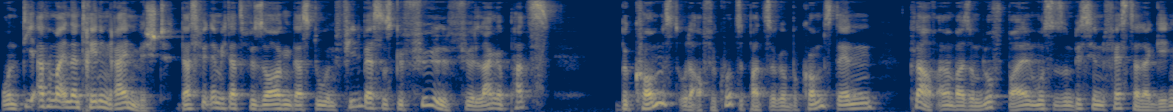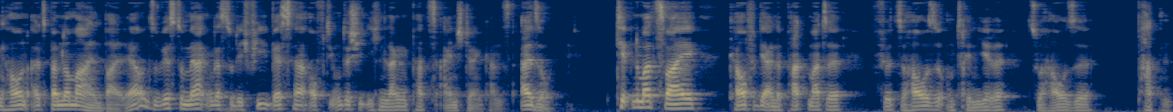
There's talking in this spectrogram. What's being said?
und die einfach mal in dein Training reinmischt. Das wird nämlich dafür sorgen, dass du ein viel besseres Gefühl für lange Putts bekommst oder auch für kurze Putts sogar bekommst, denn klar, auf einmal bei so einem Luftball musst du so ein bisschen fester dagegen hauen als beim normalen Ball. Ja? Und so wirst du merken, dass du dich viel besser auf die unterschiedlichen langen Putts einstellen kannst. Also, Tipp Nummer zwei, kaufe dir eine Puttmatte für zu Hause und trainiere zu Hause Putten.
